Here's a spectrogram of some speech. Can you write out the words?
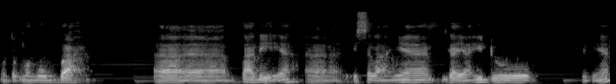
untuk mengubah uh, tadi ya uh, istilahnya gaya hidup, gitu ya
